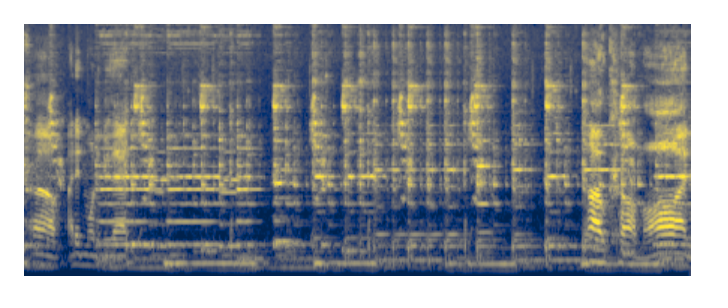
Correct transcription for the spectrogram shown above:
Oh, I didn't want to do that. Oh, come on.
